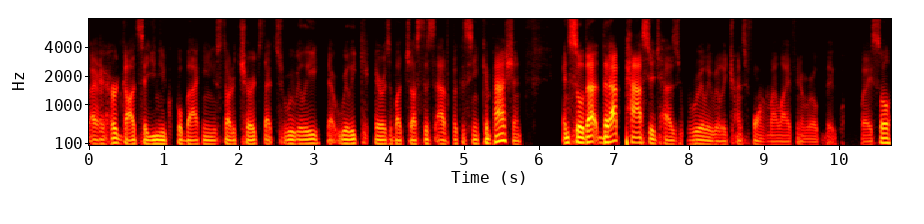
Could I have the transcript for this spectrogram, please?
I heard God say you need to go back and you start a church that's really that really cares about justice, advocacy, and compassion and so that that passage has really really transformed my life in a real big way so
